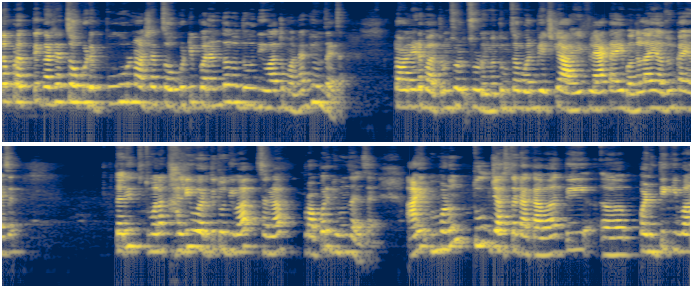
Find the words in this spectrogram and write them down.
तर प्रत्येक घराच्या चौकटीत पूर्ण अशा चौकटीपर्यंत तो तो दिवा तुम्हाला घेऊन जायचा. टॉयलेट बाथरूम सोड सोडून मग तुमचा वन बी एच के आहे फ्लॅट आहे बंगला आहे अजून काय असेल तरी तुम्हाला खाली वरती तो दिवा सगळा प्रॉपर घेऊन जायचा आहे. आणि म्हणून तूप जास्त टाकावा ती पणती किंवा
